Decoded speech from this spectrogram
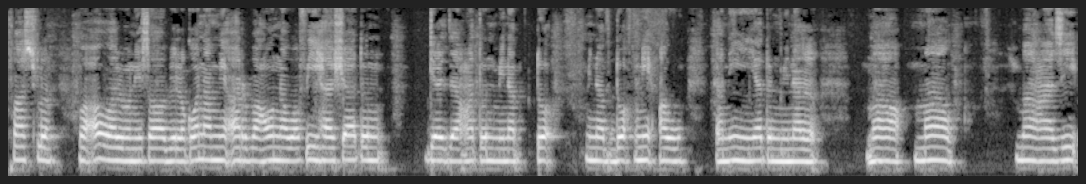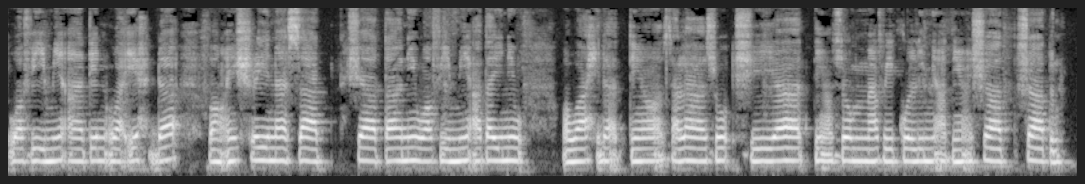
Faslun wa awwalu nisabil qanami arba'una wa fiha syatun jaza'atun minad do minad ni au taniyatun minal ma ma ma'azi wa fi mi'atin wa ihda wa ishrina sat syatani wa fi mi'ataini wa wahidatin salasu syiatin summa fi kulli mi'atin syat syatun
